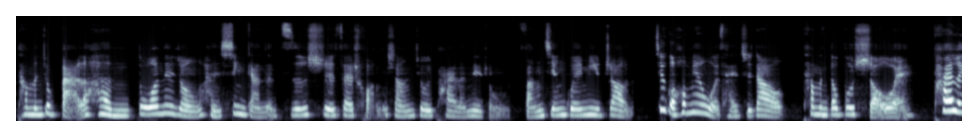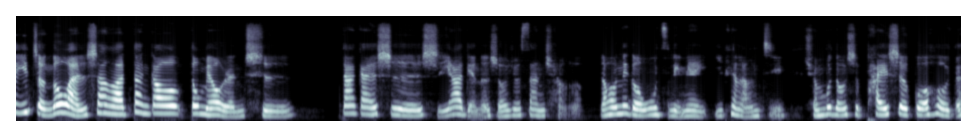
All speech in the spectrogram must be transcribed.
他们就摆了很多那种很性感的姿势在床上，就拍了那种房间闺蜜照。结果后面我才知道，他们都不熟诶，拍了一整个晚上啊，蛋糕都没有人吃，大概是十一二点的时候就散场了。然后那个屋子里面一片狼藉。全部都是拍摄过后的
